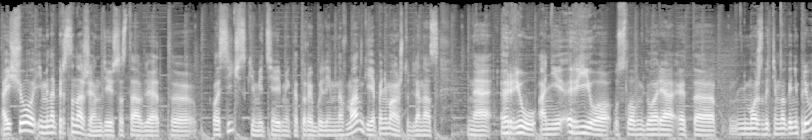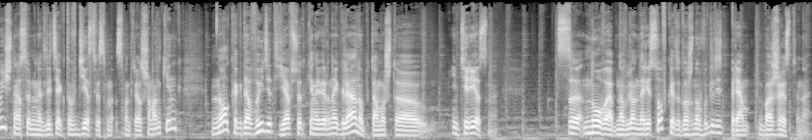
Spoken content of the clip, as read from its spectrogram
А еще имена персонажей, я надеюсь, составляют э, классическими теми, которые были именно в манге. Я понимаю, что для нас э, Рю, а не Рио, условно говоря, это может быть немного непривычно, особенно для тех, кто в детстве см- смотрел Шаман Кинг. Но когда выйдет, я все-таки, наверное, гляну, потому что интересно. С новой обновленной рисовкой это должно выглядеть прям божественно.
